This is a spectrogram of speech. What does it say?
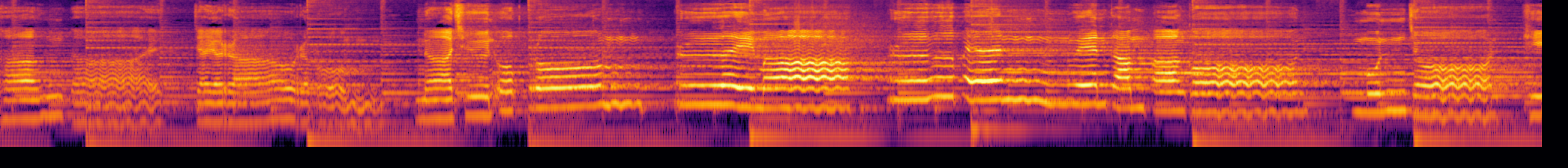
ทั้งกายใจร้าวระบมน่าชื่นอกรม เรื่อยมา หรือเป็นเวรกรรมปางก่อน มุนจรขี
